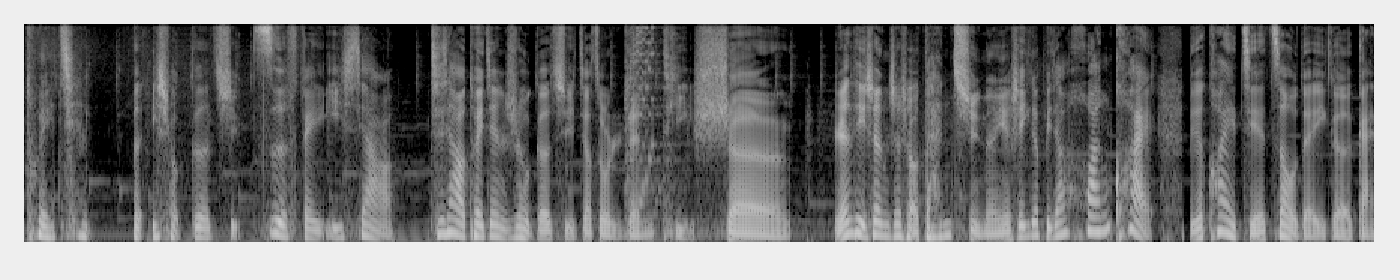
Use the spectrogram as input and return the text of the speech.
推荐的一首歌曲，自肥一下。接下来要推荐的这首歌曲叫做《人体声》。人体盛这首单曲呢，也是一个比较欢快、比较快节奏的一个感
